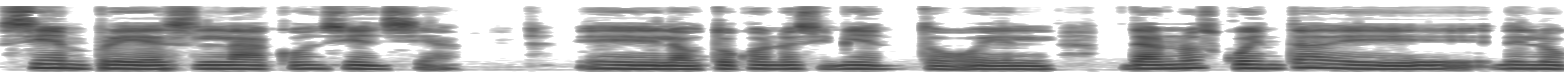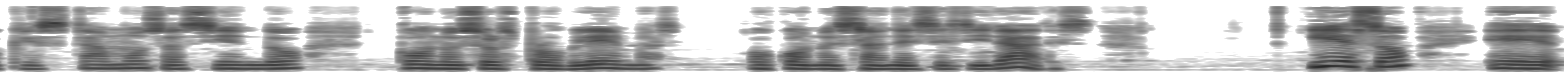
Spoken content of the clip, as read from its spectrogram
siempre es la conciencia, el autoconocimiento, el darnos cuenta de, de lo que estamos haciendo con nuestros problemas, o con nuestras necesidades. Y eso eh,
